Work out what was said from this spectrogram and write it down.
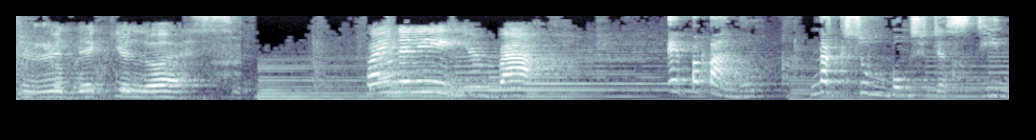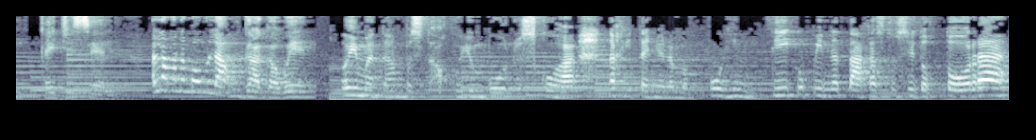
Ridiculous. Finally, you're back. Eh, paano? Nagsumbong si Justine kay Giselle. Alam ka naman wala akong gagawin. Uy, madam, basta ako yung bonus ko, ha? Nakita niyo naman po, hindi ko pinatakas to si doktora.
